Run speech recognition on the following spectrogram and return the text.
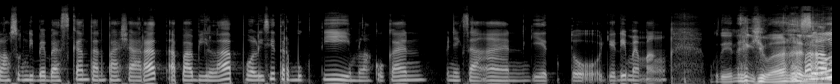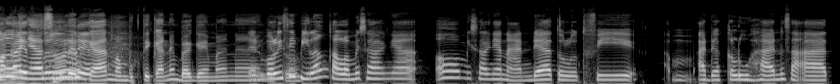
langsung dibebaskan tanpa syarat apabila polisi terbukti melakukan penyiksaan gitu. Jadi memang Bukti ini gimana sih? Nah, Sulit, makanya sulit, sulit. kan membuktikannya bagaimana. dan polisi gitu. bilang kalau misalnya oh misalnya Nanda atau Lutfi em, ada keluhan saat.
